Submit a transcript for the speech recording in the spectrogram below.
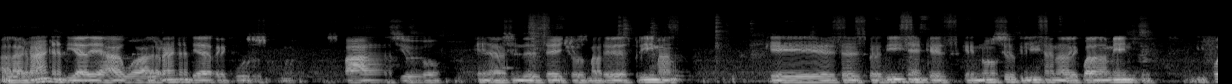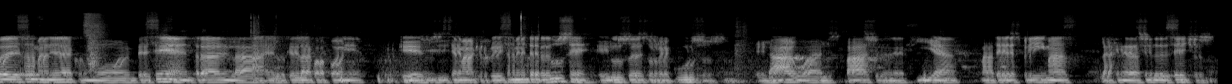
a la gran cantidad de agua, a la gran cantidad de recursos como espacio, generación de desechos, materias primas, que se desperdician, que, que no se utilizan adecuadamente y fue de esa manera como empecé a entrar en, la, en lo que es la acuaponia, porque es un sistema que precisamente reduce el uso de estos recursos, el agua, el espacio, la energía, materias primas, la generación de desechos.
